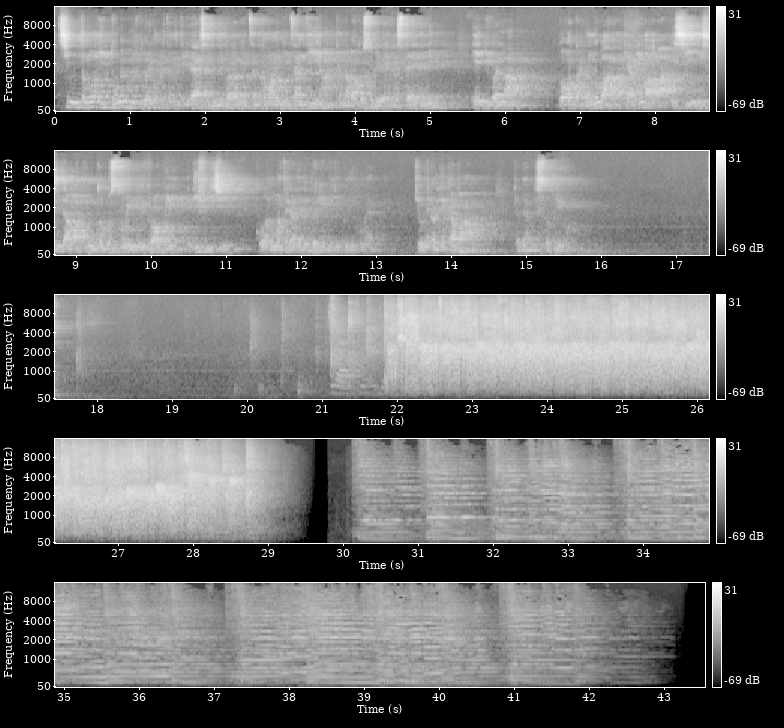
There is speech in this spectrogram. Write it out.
sintomo di due culture completamente diverse, quindi quella romano-bizantina che andava a costruire i castelli e di quella gota e longobarda che arrivava e si insediava appunto costruendo i propri edifici con materiali deperibili, quindi come più o meno le capanne che abbiamo visto prima.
